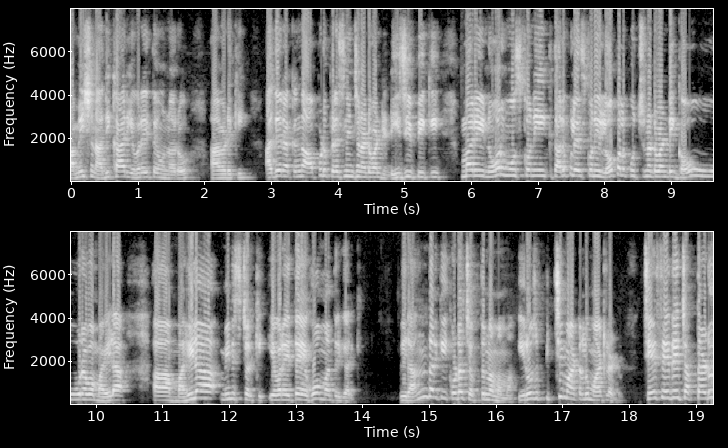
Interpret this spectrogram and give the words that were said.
కమిషన్ అధికారి ఎవరైతే ఉన్నారో ఆవిడకి అదే రకంగా అప్పుడు ప్రశ్నించినటువంటి డీజీపీకి మరి నోరు మూసుకొని తలుపులు వేసుకొని లోపల కూర్చున్నటువంటి గౌరవ మహిళ ఆ మహిళా మినిస్టర్కి ఎవరైతే హోంమంత్రి గారికి వీరందరికీ కూడా చెప్తున్నామమ్మా ఈ రోజు పిచ్చి మాటలు మాట్లాడు. చేసేదే చెప్తాడు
